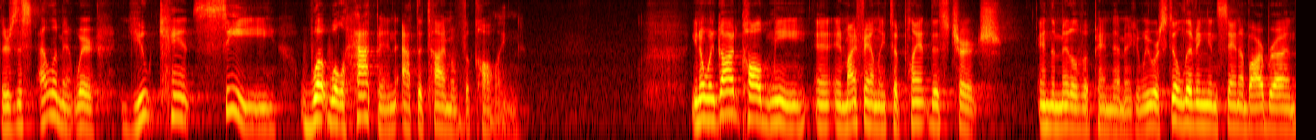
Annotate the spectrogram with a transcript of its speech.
there's this element where you can't see what will happen at the time of the calling. You know, when God called me and my family to plant this church, in the middle of a pandemic. And we were still living in Santa Barbara, and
